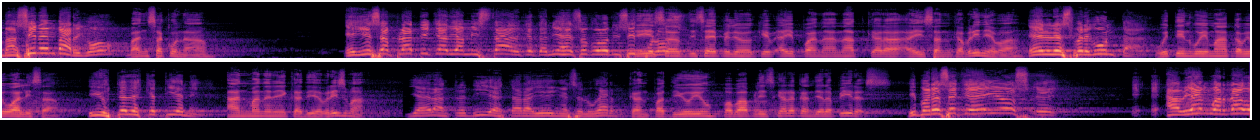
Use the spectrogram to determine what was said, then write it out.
Mas, sin embargo, en esa plática de amistad que tenía Jesús con los discípulos, Él les pregunta, ¿y ustedes qué tienen? Ya eran tres días estar allí en ese lugar. kan patiyuyong piras. Y parece que ellos eh, eh, habían guardado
